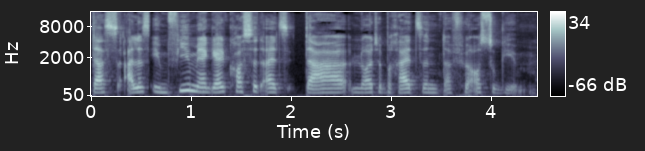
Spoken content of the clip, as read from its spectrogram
dass alles eben viel mehr Geld kostet, als da Leute bereit sind, dafür auszugeben.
